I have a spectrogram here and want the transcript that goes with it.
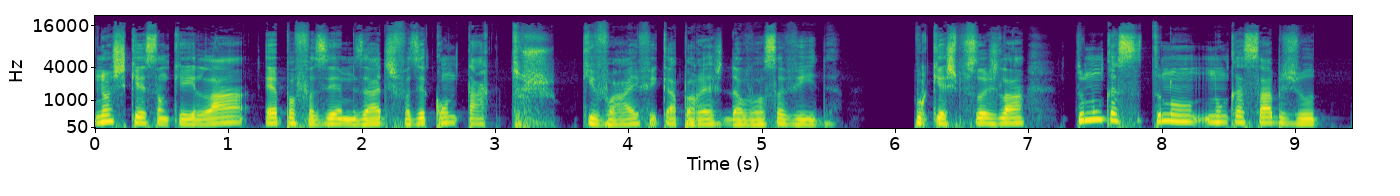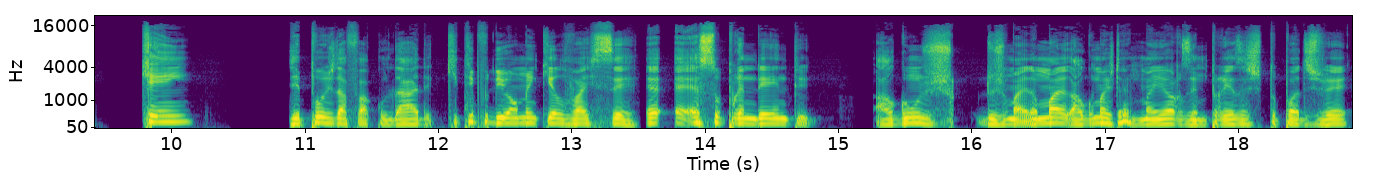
não esqueçam que ir lá é para fazer amizades, fazer contactos que vai ficar para o resto da vossa vida. Porque as pessoas lá, tu nunca, tu não, nunca sabes o, quem, depois da faculdade, que tipo de homem que ele vai ser. É, é, é surpreendente. Alguns dos, algumas das maiores empresas que tu podes ver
